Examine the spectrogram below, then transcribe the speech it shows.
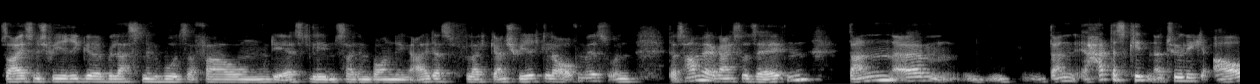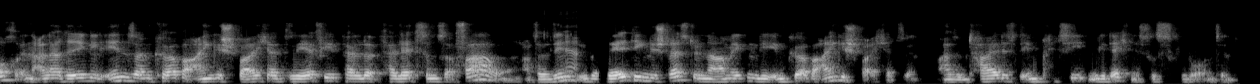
sei es eine schwierige, belastende Geburtserfahrung, die erste Lebenszeit im Bonding, all das vielleicht ganz schwierig gelaufen ist. Und das haben wir ja gar nicht so selten. Dann, ähm, dann hat das Kind natürlich auch in aller Regel in seinem Körper eingespeichert sehr viel Verletzungserfahrung. Also sind ja. überwältigende Stressdynamiken, die im Körper eingespeichert sind, also ein Teil des impliziten Gedächtnisses geworden sind.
